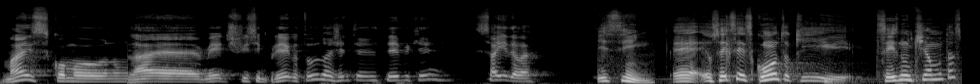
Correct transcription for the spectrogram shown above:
Mas como não- lá é meio difícil emprego, tudo a gente teve que sair de lá. E sim, é, eu sei que vocês contam que vocês não tinham muitas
